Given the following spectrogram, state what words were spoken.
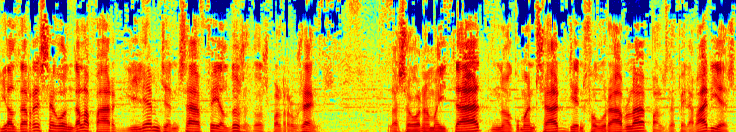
I al darrer segon de la part, Guillem Jansà feia el 2 a 2 pels reusencs. La segona meitat no ha començat gens favorable pels de Pere Vàries,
